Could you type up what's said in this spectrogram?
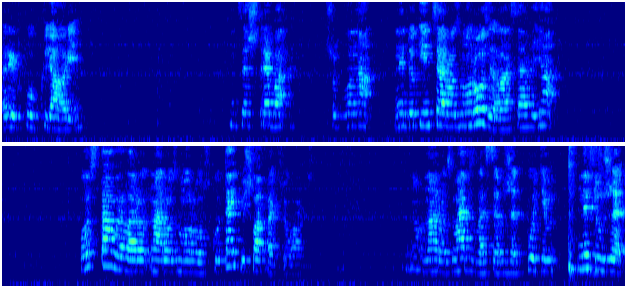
рибку в клярі. Ну, Це ж треба, щоб вона не до кінця розморозилася, а я поставила на розморозку та й пішла працювати. Ну, вона розмерзлася вже, потім не дуже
